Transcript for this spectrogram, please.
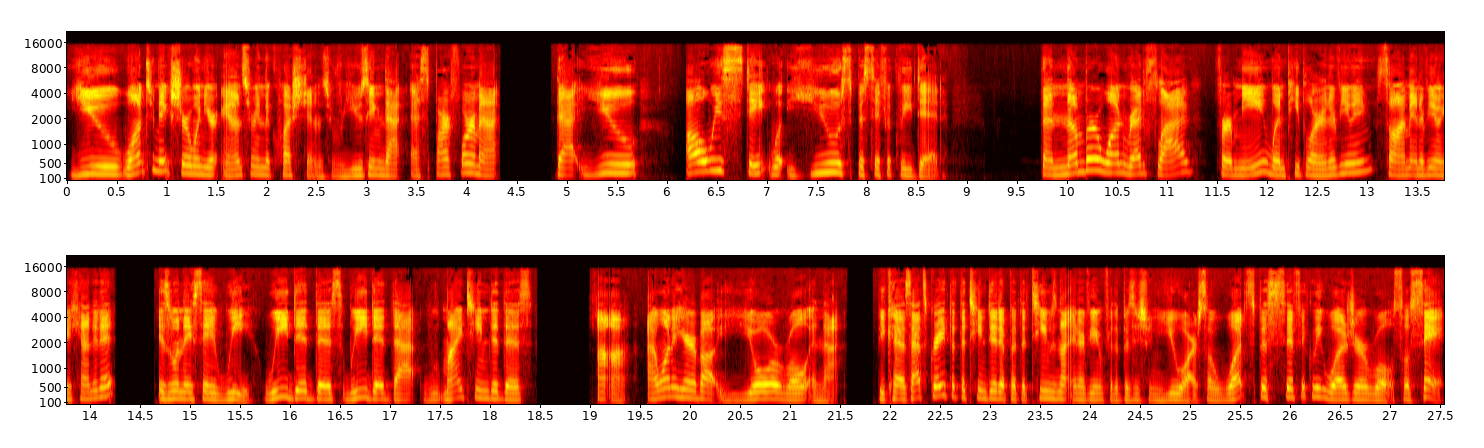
You want to make sure when you're answering the questions using that SBAR format that you always state what you specifically did. The number one red flag for me when people are interviewing, so I'm interviewing a candidate, is when they say we. We did this, we did that, my team did this. Uh uh-uh. uh I want to hear about your role in that because that's great that the team did it, but the team's not interviewing for the position you are. So, what specifically was your role? So, say,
